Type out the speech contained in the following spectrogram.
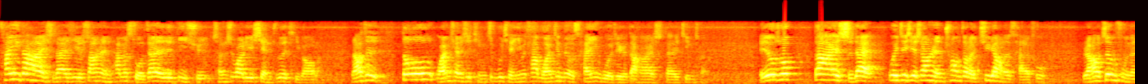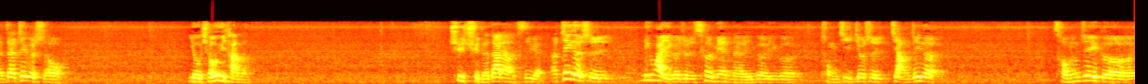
参与大航海时代这些商人，他们所在的这地区城市化率显著的提高了。然后这都完全是停滞不前，因为他完全没有参与过这个大航海时代的进程。也就是说，大航海时代为这些商人创造了巨量的财富，然后政府呢在这个时候有求于他们。去取得大量的资源，那这个是另外一个就是侧面的一个一个统计，就是讲这个从这个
